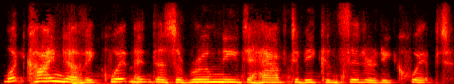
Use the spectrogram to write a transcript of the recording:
What kind of equipment does a room need to have to be considered equipped?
